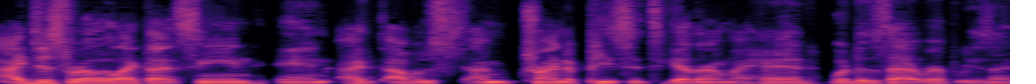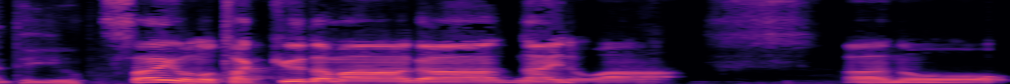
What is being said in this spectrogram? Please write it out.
I just really like that scene, and I I was I'm trying to piece it together in my head. What does that represent to you? 最後の卓球玉がないのは、あの、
